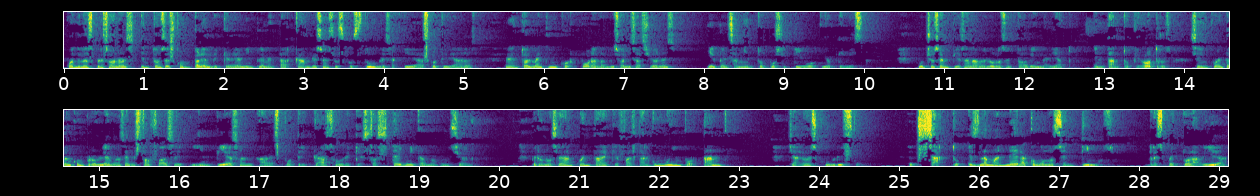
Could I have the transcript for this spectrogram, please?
Cuando las personas entonces comprenden que deben implementar cambios en sus costumbres y actividades cotidianas, eventualmente incorporan las visualizaciones y el pensamiento positivo y optimista. Muchos empiezan a ver los resultados de inmediato, en tanto que otros se encuentran con problemas en esta fase y empiezan a despotricar sobre que estas técnicas no funcionan. Pero no se dan cuenta de que falta algo muy importante. ¿Ya lo descubriste? Exacto, es la manera como nos sentimos respecto a la vida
